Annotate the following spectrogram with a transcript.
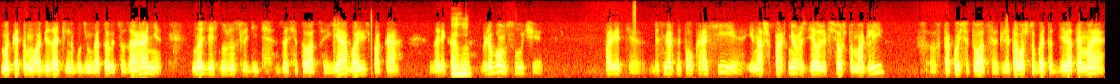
Мы к этому обязательно будем готовиться заранее, но здесь нужно следить за ситуацией. Я боюсь пока зарекаться. Угу. В любом случае – поверьте, Бессмертный полк России и наши партнеры сделали все, что могли в такой ситуации, для того, чтобы этот 9 мая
